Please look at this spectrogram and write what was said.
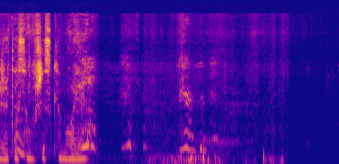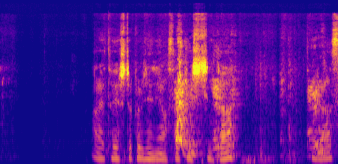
że te są wszystkie moje. Ale to jeszcze pewnie nie ostatnia ścinka. Teraz.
